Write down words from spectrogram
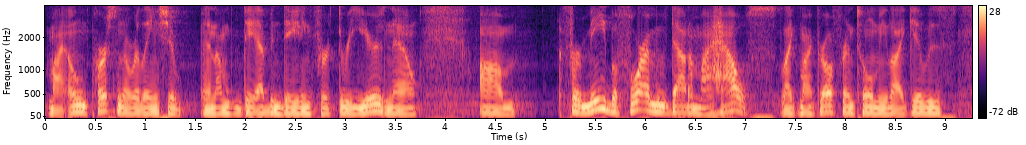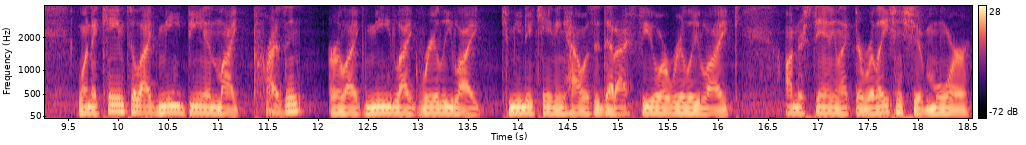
my own personal relationship, and I'm I've been dating for three years now. Um, for me, before I moved out of my house, like my girlfriend told me, like it was when it came to like me being like present or like me like really like communicating how is it that I feel or really like understanding like the relationship more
